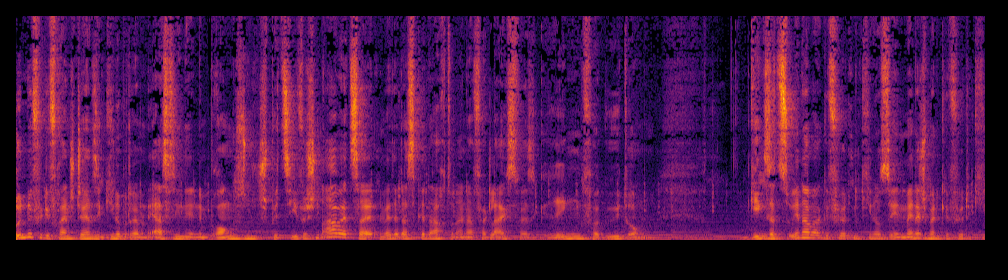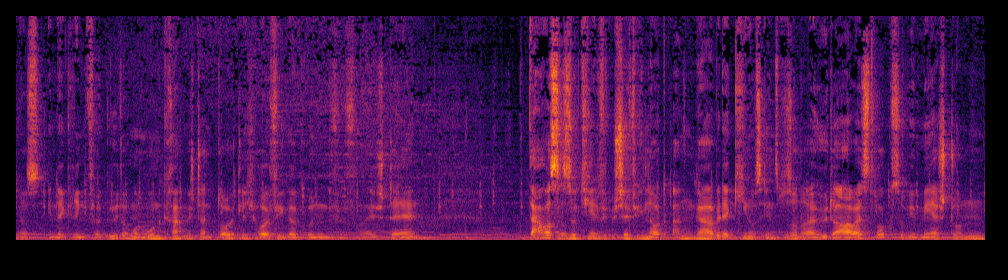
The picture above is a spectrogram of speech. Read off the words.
Gründe für die freien Stellen sind Kinobetreiber in erster Linie in den branchenspezifischen Arbeitszeiten, wer hätte das gedacht, und einer vergleichsweise geringen Vergütung. Im Gegensatz zu inhabergeführten Kinos sehen managementgeführte Kinos in der geringen Vergütung und hohen Krankenstand deutlich häufiger Gründe für freie Stellen. Daraus resultieren für die Beschäftigten laut Angabe der Kinos insbesondere erhöhter Arbeitsdruck sowie mehr Stunden,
